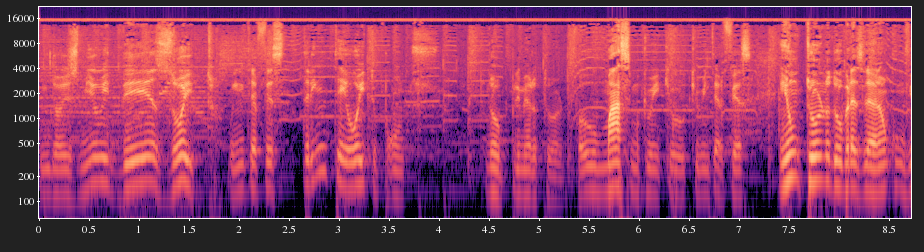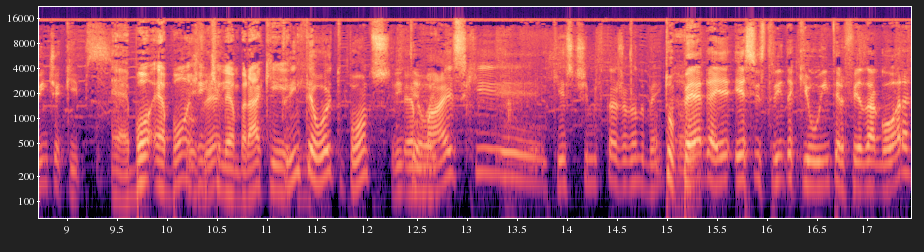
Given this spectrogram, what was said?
Em 2018, o Inter fez 38 pontos no primeiro turno. Foi o máximo que o, que o, que o Inter fez em um turno do Brasileirão com 20 equipes. É bom, é bom a gente ver. lembrar que 38 pontos 38. é mais que, que esse time que tá jogando bem. Tu pega e- esses 30 que o Inter fez agora,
